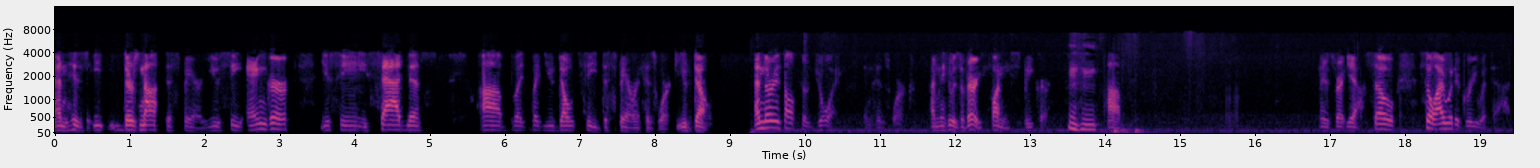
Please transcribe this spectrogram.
and his he, there's not despair. You see anger, you see sadness uh, but but you don't see despair in his work. You don't, and there is also joy in his work. I mean, he was a very funny speaker. Mm-hmm. Um, he was very yeah. So so I would agree with that.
